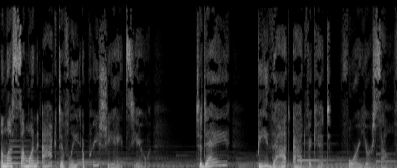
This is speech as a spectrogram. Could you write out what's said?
unless someone actively appreciates you. Today, be that advocate for yourself.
